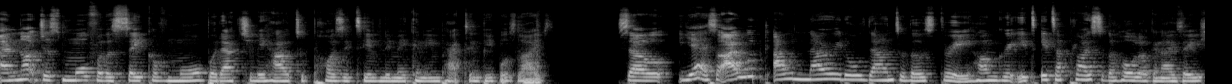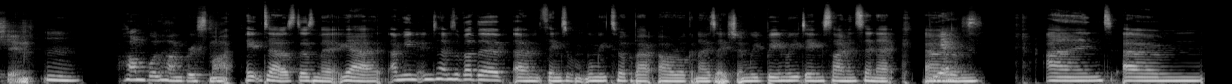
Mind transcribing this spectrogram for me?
And not just more for the sake of more, but actually how to positively make an impact in people's lives. So yeah, so I would I would narrow it all down to those three. Hungry, it it applies to the whole organization. Mm. Humble, hungry, smart. It does, doesn't it? Yeah. I mean, in terms of other um, things, when we talk about our organisation, we've been reading Simon Sinek. Um, Yes. And um,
